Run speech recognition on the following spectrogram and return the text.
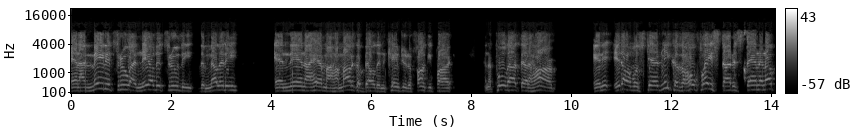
and I made it through. I nailed it through the the melody, and then I had my harmonica belt and it came to the funky part, and I pulled out that harp, and it it almost scared me because the whole place started standing up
